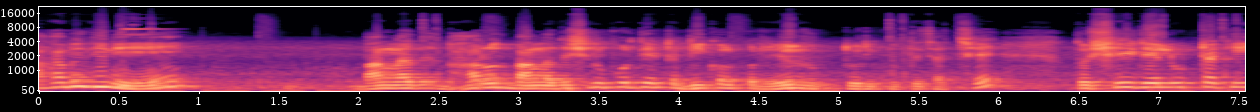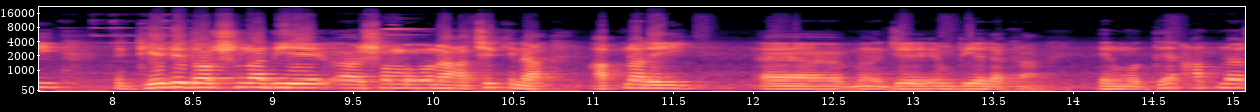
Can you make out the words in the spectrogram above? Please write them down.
আগামী দিনে বাংলাদেশ ভারত বাংলাদেশের উপর দিয়ে একটা বিকল্প রেল রুট তৈরি করতে চাচ্ছে। তো সেই রেল রুটটা কি গেদে দর্শনা দিয়ে সম্ভাবনা আছে কি না আপনার এই যে এমপি এলাকা এর মধ্যে? আপনার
